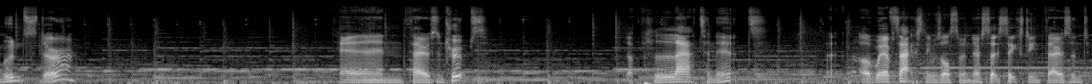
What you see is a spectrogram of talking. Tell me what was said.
Munster, 10,000 troops. The Palatinate, oh, we have Saxony was also in there, so it's 16,000. So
